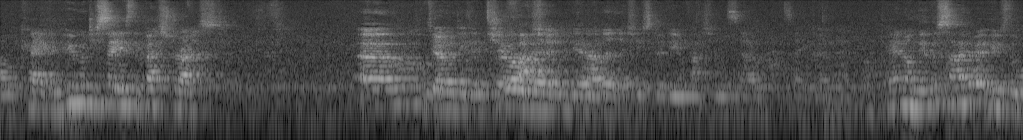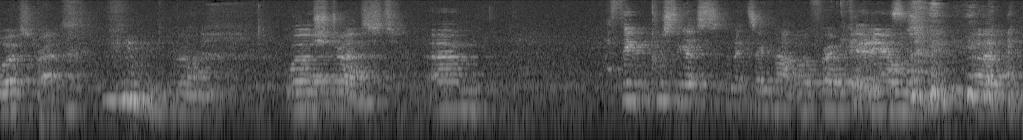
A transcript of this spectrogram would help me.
Okay, and who would you say is the best dressed? Um, Jodie's into Jodie, fashion yeah. completely. She's studying fashion, so say Jodie. Okay, and on the other side of it, who's the worst dressed? right. Worst dressed. Um, I think Krista gets the bit taken out of her kids. um,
